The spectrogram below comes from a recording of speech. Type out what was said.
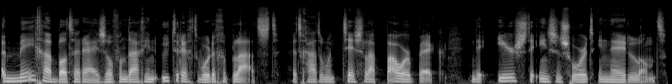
Een megabatterij zal vandaag in Utrecht worden geplaatst. Het gaat om een Tesla Powerpack, de eerste in zijn soort in Nederland.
